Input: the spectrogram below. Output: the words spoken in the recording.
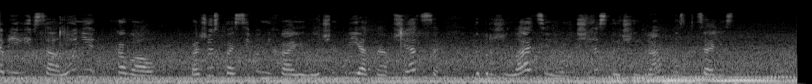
приобрели в салоне Хавал. Большое спасибо Михаилу, очень приятно общаться, доброжелательный, честный, очень грамотный.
